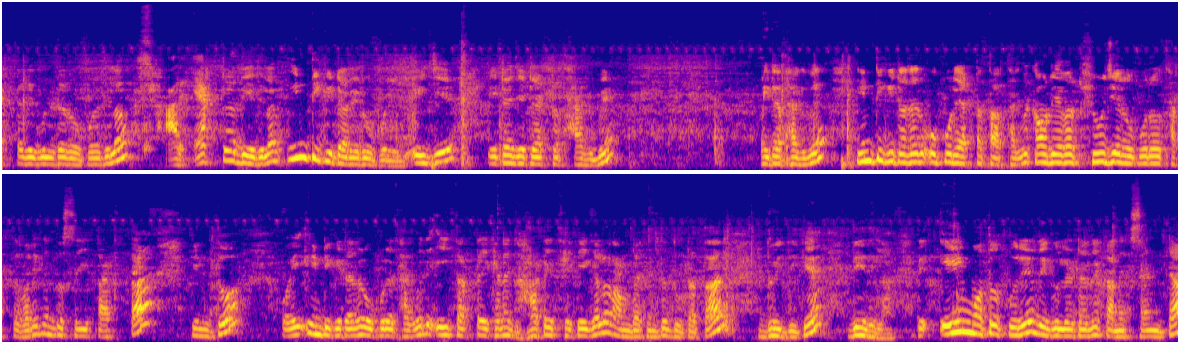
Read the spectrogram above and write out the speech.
একটা রেগুলেটরের উপরে দিলাম আর একটা দিয়ে দিলাম ইন্ডিকেটারের উপরে। এই যে এটা যেটা একটা থাকবে এটা থাকবে। ইন্ডিকেটারের উপরে একটা তার থাকবে। কাউরি আবার ফিউজের উপরেও থাকতে পারে, কিন্তু সেই তারটা কিন্তু ওই ইন্ডিকেটারের উপরে থাকবে। তো এই তারটা এখানে ঘাটে থেকে গেল আমরা কিন্তু দুটো তার দুই দিকে দিয়ে দিলাম। তো এই মতো করে রেগুলেটরের কানেকশানটা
